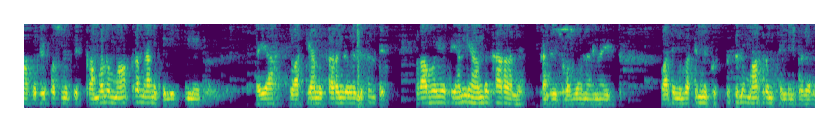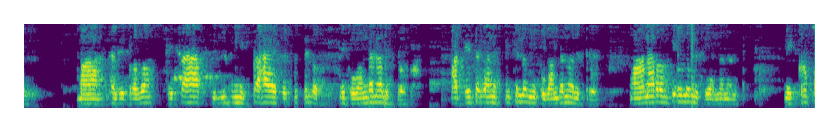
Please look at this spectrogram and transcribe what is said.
మాకు రేపటి నుంచి శ్రమలు మాత్రమే ఆయన తెలుస్తున్నాయి అయ్యా వాక్యానుసారంగా వెళ్తుంటే రాబోయే అన్ని అంధకారాలే. తండ్రి ప్రభు వాటిని బట్టి మీకు స్థితిలో మాత్రం చెల్లించగలరు మా తండ్రి ప్రభా నిస్సహ నిస్సహాయ స్థితిలో మీకు వందనాలు ప్రభు. మా చేతగాని స్థితిలో మీకు వందనాలు ప్రభు. మా అనారోగ్యంలో మీకు వందనాలు మీ కృప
